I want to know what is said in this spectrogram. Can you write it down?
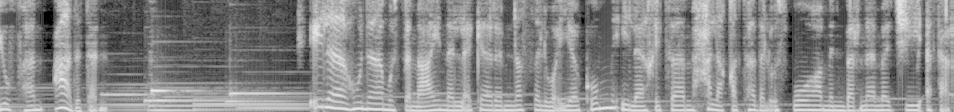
يفهم عادة. إلى هنا مستمعينا الأكارم نصل وإياكم إلى ختام حلقة هذا الأسبوع من برنامج أثر.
